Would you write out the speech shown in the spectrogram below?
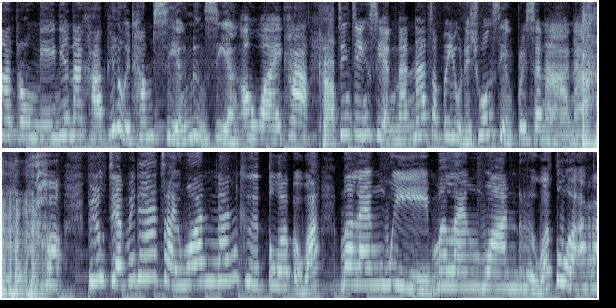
มาตรงนี้เนี่ยนะคะ พี่หลุยทำเสียงหนึ่งเสียงเอาไว้ค่ะครับจริง ๆ เสียงนั้นน่าจะไปอยู่ในช่วงเสียงปริศนานะ เพราะพี่ลูกเจี๊ยบไม่แน่ใจว่านั่นคือตัวแบบว่าแมลงหวีแมลงวันหรือว่าตัวอะไร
